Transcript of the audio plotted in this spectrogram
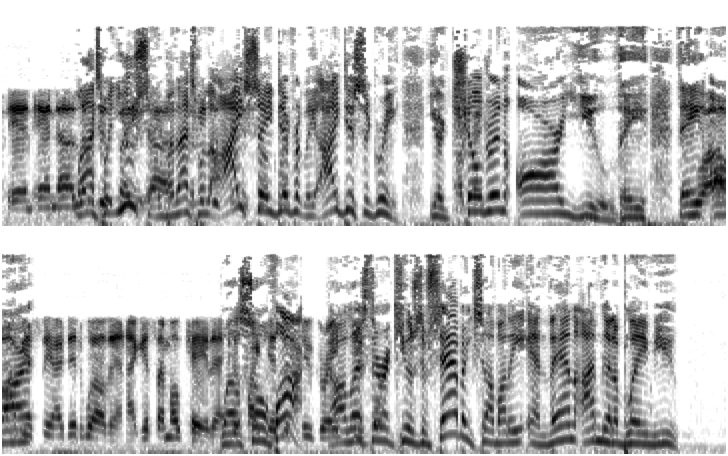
And and uh, Well, that's what you say, uh, but that's what I say quick. differently. I disagree. Your children are you. They they Well, are. obviously I did well then. I guess I'm okay then. Well, so far, unless people. they're accused of stabbing somebody, and then I'm going to blame you.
